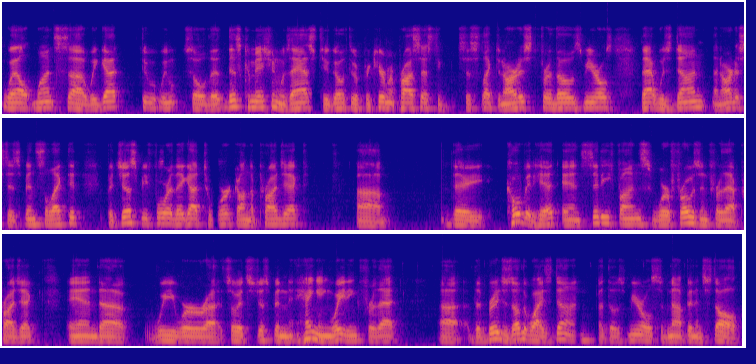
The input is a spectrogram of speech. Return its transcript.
Well, once uh, we got we, so the, this commission was asked to go through a procurement process to, to select an artist for those murals. That was done. An artist has been selected. But just before they got to work on the project, the COVID hit and city funds were frozen for that project. And uh, we were, uh, so it's just been hanging, waiting for that. Uh, the bridge is otherwise done, but those murals have not been installed.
